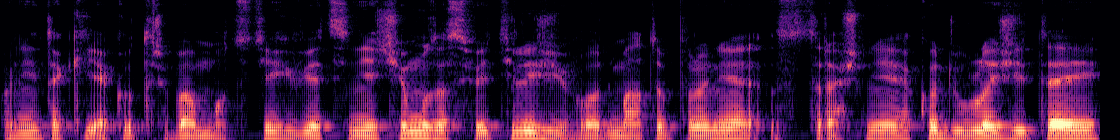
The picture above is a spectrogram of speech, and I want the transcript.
oni taky jako třeba moc těch věcí něčemu zasvětili život. Má to pro ně strašně jako důležitý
